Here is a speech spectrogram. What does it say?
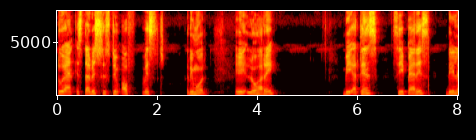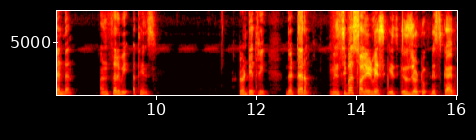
to an established system of waste removal? A. Lahore. B. Athens. C. Paris. D. London. Answer B. Athens. 23. The term municipal solid waste is used to describe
